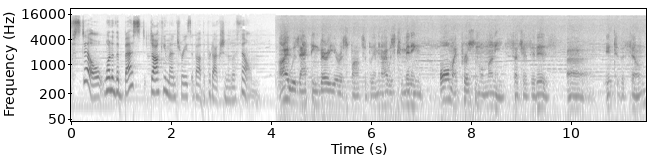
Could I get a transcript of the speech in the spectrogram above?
still one of the best documentaries about the production of a film. I was acting very irresponsibly. I mean, I was committing all my personal money, such as it is, uh, into the film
